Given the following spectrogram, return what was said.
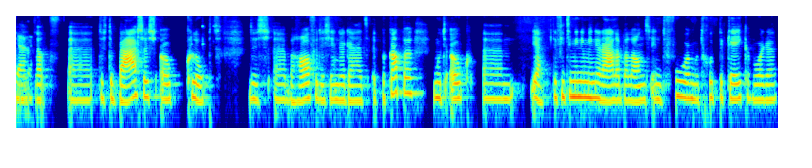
Ja. Dat uh, dus de basis ook klopt. Dus behalve dus inderdaad het bekappen, moet ook um, ja, de vitamine-mineralenbalans in het voer moet goed bekeken worden.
